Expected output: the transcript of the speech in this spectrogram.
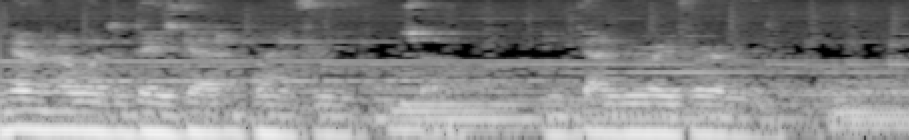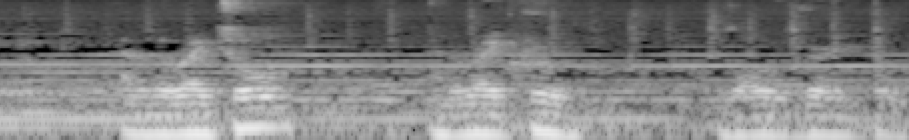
You never know what the day's got in plan for you, so you've got to be ready for everything. Having the right tool and the right crew is always very important.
